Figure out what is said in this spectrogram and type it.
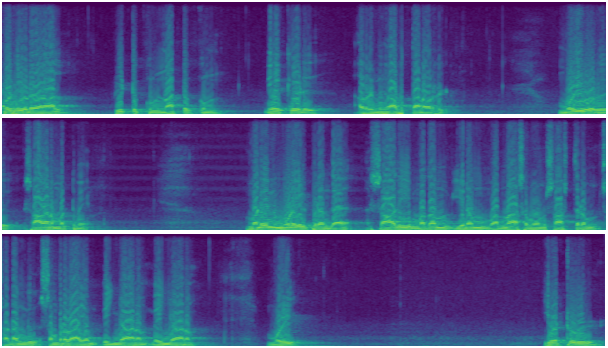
கொள்கையுடையால் வீட்டுக்கும் நாட்டுக்கும் மிக அவர்கள் மிக ஆபத்தானவர்கள். மொழி ஒரு சாதனம் மட்டுமே. மனிதன் மூளையில் பிறந்த சாதி மதம் இனம் வர்ணாசமம் சாஸ்திரம் சடங்கு சம்பிரதாயம் விஞ்ஞானம் மெய்ஞானம் மொழி. இவற்றுள்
